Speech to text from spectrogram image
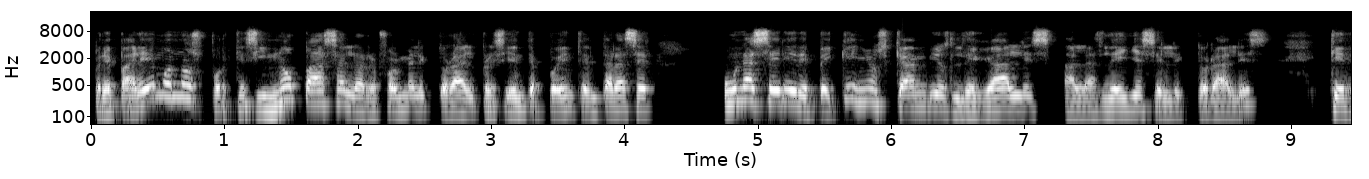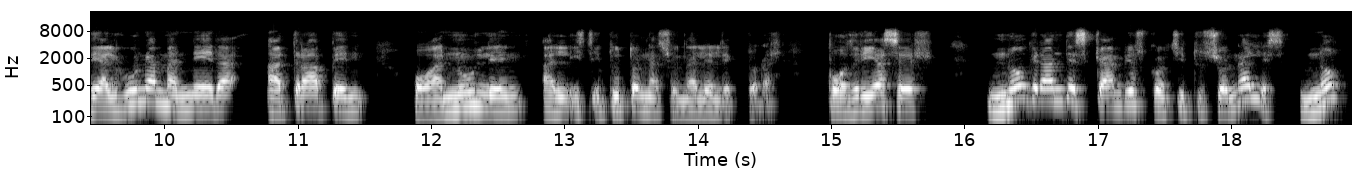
preparémonos porque si no pasa la reforma electoral, el presidente puede intentar hacer una serie de pequeños cambios legales a las leyes electorales que de alguna manera atrapen o anulen al Instituto Nacional Electoral. Podría ser no grandes cambios constitucionales, no,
